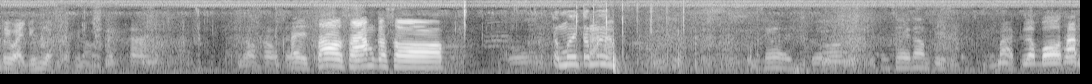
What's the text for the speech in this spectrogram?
ไปไหวอยู่เหือนกับพี่น้องได้เศร้าสามกระสอบตัวมือตัวมือเชยเชยน้ำปีนี่มาเกลือบอท่าน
